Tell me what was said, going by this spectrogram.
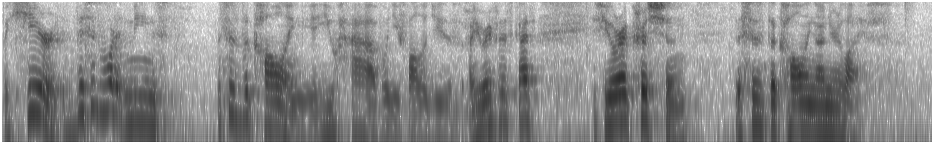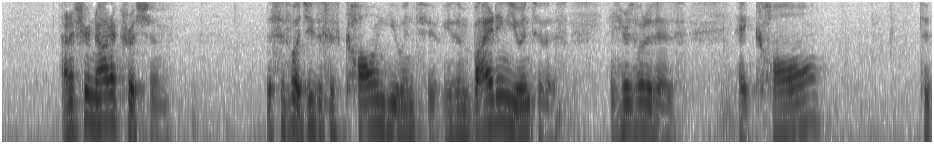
But here, this is what it means. This is the calling that you have when you follow Jesus. Are you ready for this, guys? If you are a Christian, this is the calling on your life. And if you're not a Christian, this is what Jesus is calling you into. He's inviting you into this. And here's what it is a call to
